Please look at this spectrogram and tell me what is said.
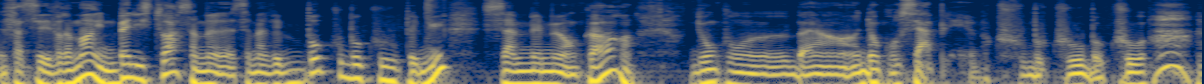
enfin, c'est vraiment une belle histoire. Ça me, ça m'avait beaucoup, beaucoup ému. Ça m'émeut encore. Donc, on, ben, donc on s'est appelé beaucoup, beaucoup, beaucoup. Oh,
